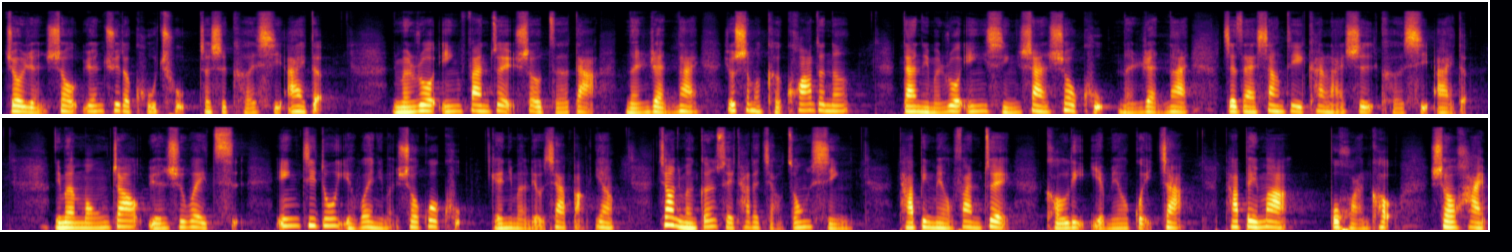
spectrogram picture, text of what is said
就忍受冤屈的苦楚，这是可喜爱的。你们若因犯罪受责打，能忍耐，有什么可夸的呢？但你们若因行善受苦，能忍耐，这在上帝看来是可喜爱的。你们蒙召原是为此，因基督也为你们受过苦，给你们留下榜样，叫你们跟随他的脚踪行。他并没有犯罪，口里也没有诡诈。他被骂不还口，受害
